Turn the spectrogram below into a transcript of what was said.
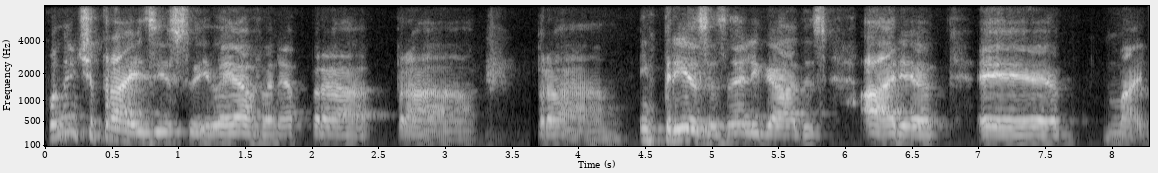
Quando a gente traz isso e leva né, para empresas né, ligadas à área é, mais,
